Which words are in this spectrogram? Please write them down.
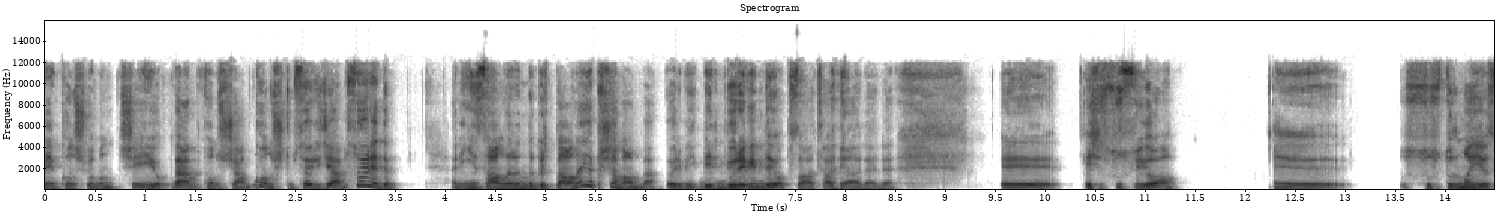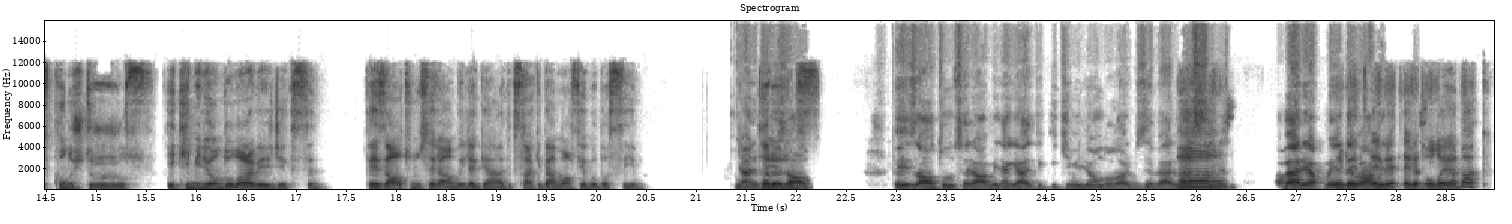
benim konuşmamın şeyi yok. Ben konuşacağımı konuştum, söyleyeceğimi söyledim. Hani, insanların da gırtlağına yapışamam ben. Öyle bir benim görevim de yok zaten yani, hani. Eee, işte, susuyor. Eee, susturmayız, konuştururuz. $2.000.000 vereceksin. Feyza Altun'un selamıyla geldik. Sanki ben mafya babasıyım. Yani Feyza Tararız. Feyza Altun'un selamıyla geldik. $2.000.000 bize Ha. vermezseniz haber yapmaya Evet, devam evet, evet. edeceğiz. Olaya bak.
